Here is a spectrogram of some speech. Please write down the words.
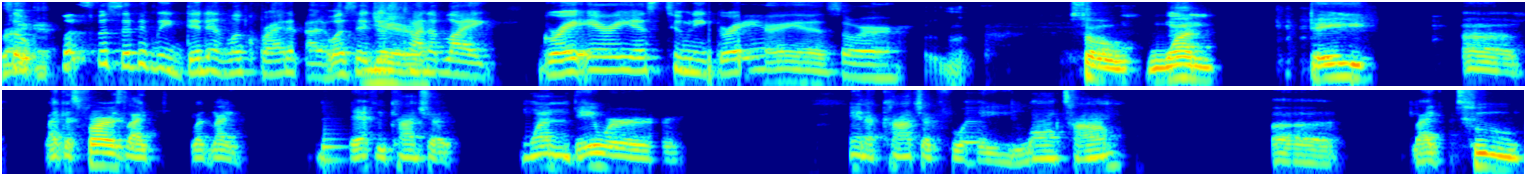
Right? So what specifically didn't look right about it? Was it just yeah. kind of like gray areas, too many gray areas, or? So one, they uh like as far as like like like the athlete contract, one they were in a contract for a long time. Uh like two,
